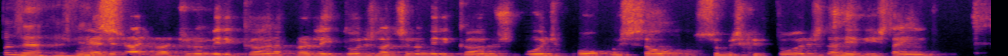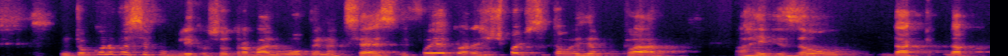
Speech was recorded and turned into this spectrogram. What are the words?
Pois é. Às vezes... Realidade latino-americana para leitores latino-americanos, onde poucos são subscritores da revista Injury. Então, quando você publica o seu trabalho Open Access, e foi agora, a gente pode citar um exemplo claro, a revisão da, da,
